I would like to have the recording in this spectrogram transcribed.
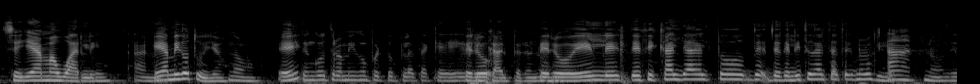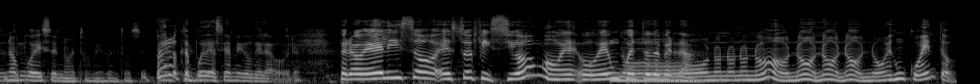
Se llama Warling. Ah, no. ¿Es amigo tuyo? No. ¿Eh? Tengo otro amigo en Puerto Plata que es Pero, fiscal, pero no. pero él es de fiscal de alto, de, de delito de alta tecnología. Ah, no, de No otro- puede ser nuestro amigo entonces. Pero te puede hacer amigo de la hora. Pero él hizo, ¿esto es ficción o es, o es un cuento de verdad? No, no, no, no, no, no, no, no, no es un cuento.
